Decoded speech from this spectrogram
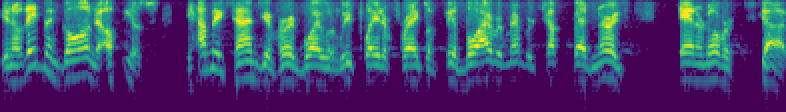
You know, they've been going to, oh, you know, how many times you've heard, boy, when we played at Franklin Field, boy, I remember Chuck Bednarik standing over uh,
